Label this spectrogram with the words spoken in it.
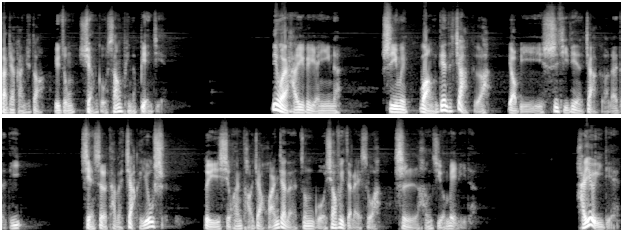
大家感觉到有一种选购商品的便捷。另外还有一个原因呢。是因为网店的价格啊，要比实体店的价格来得低，显示了它的价格优势。对于喜欢讨价还价的中国消费者来说啊，是很具有魅力的。还有一点，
